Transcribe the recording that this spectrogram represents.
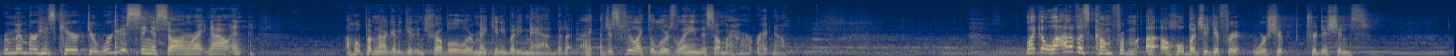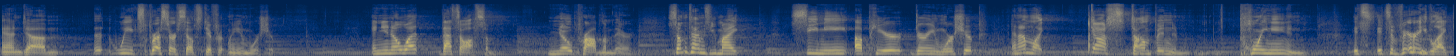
Remember his character. We're going to sing a song right now, and I hope I'm not going to get in trouble or make anybody mad, but I, I, just feel like the Lord's laying this on my heart right now. Like a lot of us come from a, a whole bunch of different worship traditions, and um, we express ourselves differently in worship. And you know what? That's awesome. No problem there. Sometimes you might see me up here during worship, and I'm like, gosh, stomping and pointing, and it's, it's a very like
